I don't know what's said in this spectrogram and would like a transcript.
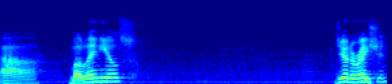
uh, millennials, generation.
